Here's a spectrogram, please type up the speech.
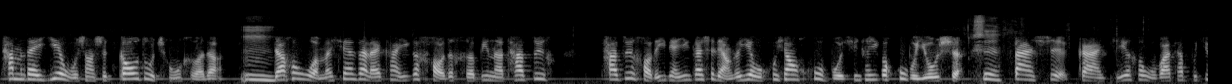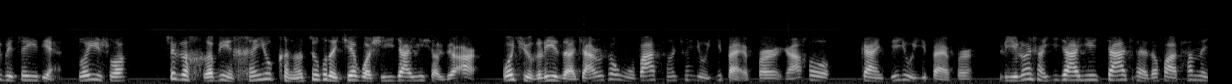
他们在业务上是高度重合的。嗯。然后我们现在来看，一个好的合并呢，它最，它最好的一点应该是两个业务互相互补，形成一个互补优势。是。但是赶集和五八它不具备这一点，所以说这个合并很有可能最后的结果是一加一小于二。我举个例子，假如说五八同城有一百分，然后赶集有一百分。理论上一加一加起来的话，他们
